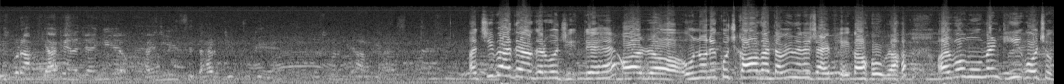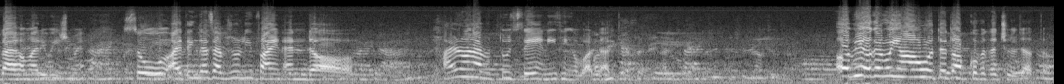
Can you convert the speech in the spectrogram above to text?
इस पर आप क्या कहना चाहेंगे फाइनली सिद्धार्थ जीत चुके हैं अच्छी बात है अगर वो जीते हैं और उन्होंने कुछ कहा होगा तभी मैंने चाय फेंका होगा। और वो मूवमेंट ठीक हो चुका है हमारे बीच में। So I think that's absolutely fine and I don't have to say anything about that अभी अगर वो यहाँ होते तो आपको पता चल जाता।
